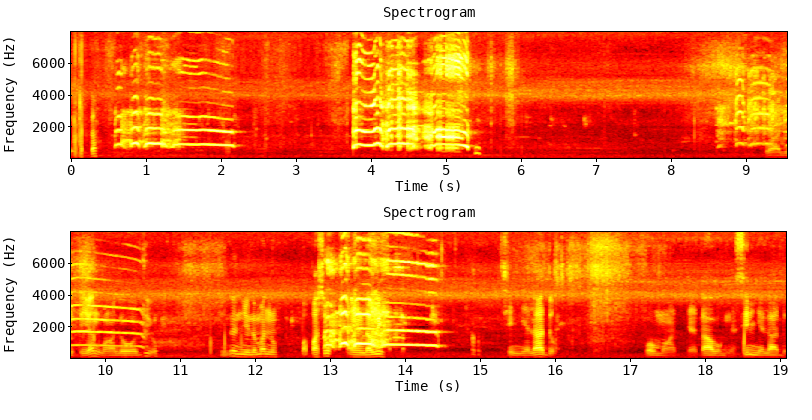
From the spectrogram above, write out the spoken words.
Ganda. Quality yan mga lodi. Oh. Tingnan nyo naman oh papasok ang lawi. Sinyalado. O mga tinatawag na sinyalado.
